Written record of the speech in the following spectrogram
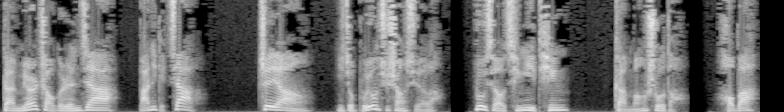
赶明儿找个人家把你给嫁了，这样你就不用去上学了。”陆小晴一听，赶忙说道。好吧，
